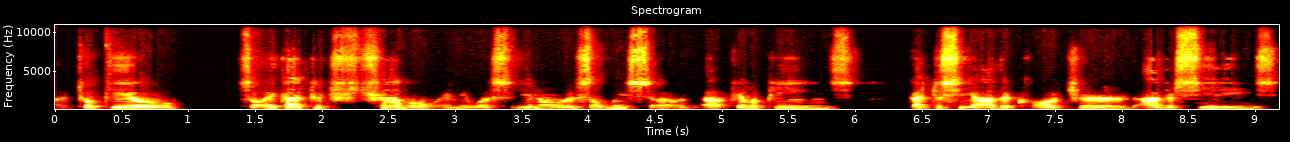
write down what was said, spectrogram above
uh, Tokyo. So I got to travel, and it was, you know, it's always uh, uh, Philippines. Got to see other culture, other cities.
